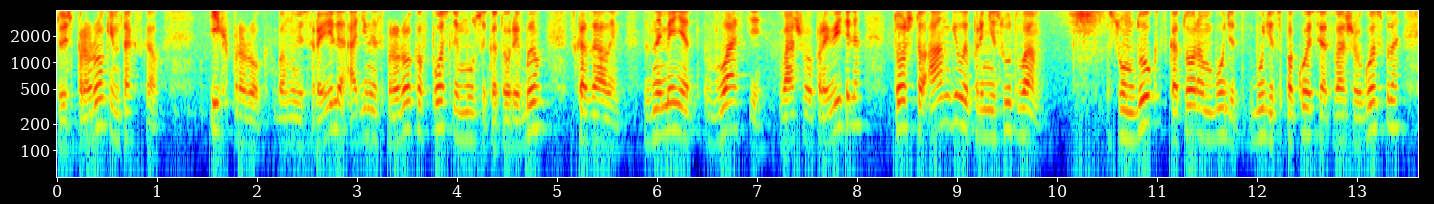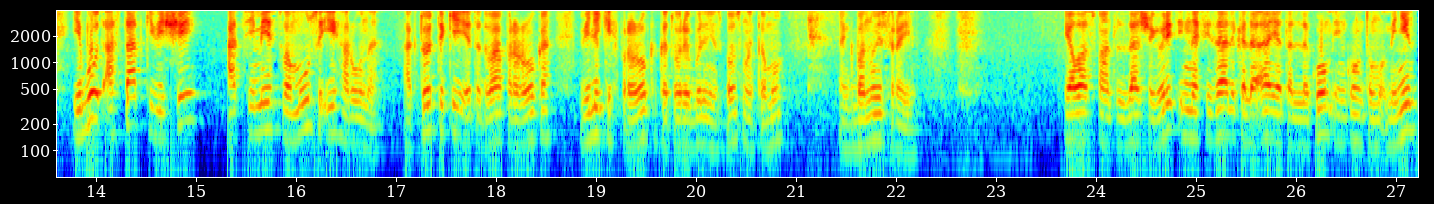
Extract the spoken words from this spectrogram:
То есть пророк им так сказал их пророк Бану Исраиля, один из пророков после Мусы, который был, сказал им, знамение власти вашего правителя, то, что ангелы принесут вам сундук, в котором будет, будет спокойствие от вашего Господа, и будут остатки вещей от семейства Мусы и Харуна. А кто это такие? Это два пророка, великих пророка, которые были неспосланы кому? К Бану Исраиль. И Аллах Субхану дальше говорит, «Инна физалика ла аятал лакум ин кунтум муминин».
